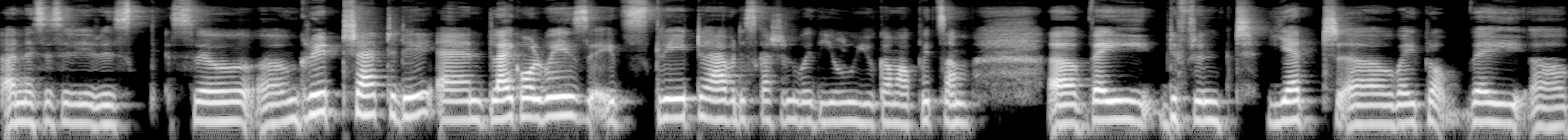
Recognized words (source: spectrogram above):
unnecessary risk. So um, great chat today, and like always, it's great to have a discussion with you. You come up with some uh, very different yet uh, very pro- very uh,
